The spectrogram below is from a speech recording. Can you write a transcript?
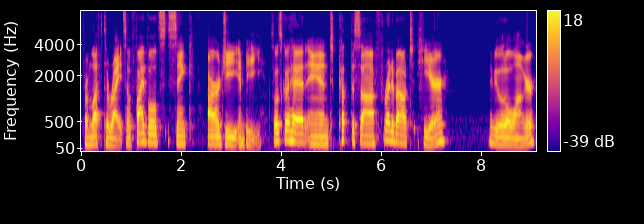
from left to right. So 5 volts, sync, R, G, and B. So let's go ahead and cut this off right about here. Maybe a little longer.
